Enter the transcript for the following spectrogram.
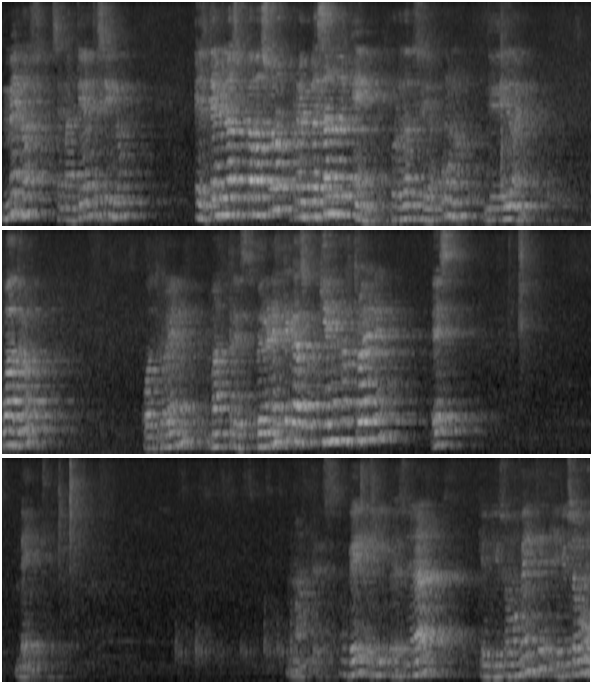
menos, se mantiene este signo, el término k más 1 reemplazando el n. Por lo tanto sería 1 dividido en 4, 4n más 3. Pero en este caso, ¿quién es nuestro n? Es 20. Más 3. ¿Ok? Aquí voy a señalar que aquí usamos 20 y aquí usamos 1.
